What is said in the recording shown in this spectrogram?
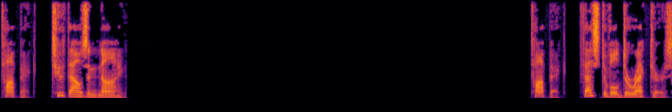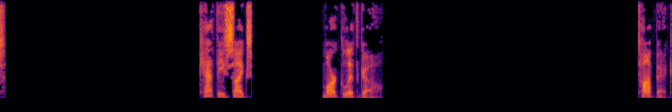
Topic. 2009 Topic Festival directors. Kathy Sykes. Mark Lythgoe. Topic.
